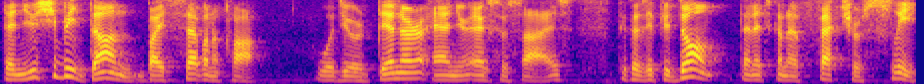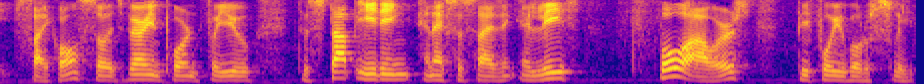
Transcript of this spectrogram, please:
then you should be done by 7 o'clock with your dinner and your exercise. Because if you don't, then it's going to affect your sleep cycle. So it's very important for you to stop eating and exercising at least four hours before you go to sleep.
